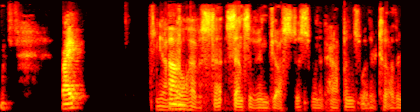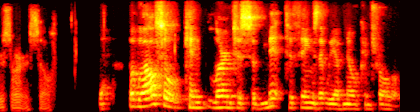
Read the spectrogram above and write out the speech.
right? Yeah, we um, all have a se- sense of injustice when it happens, whether to others or ourselves. Yeah. But we also can learn to submit to things that we have no control over.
